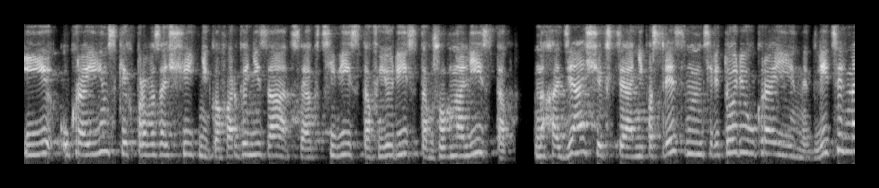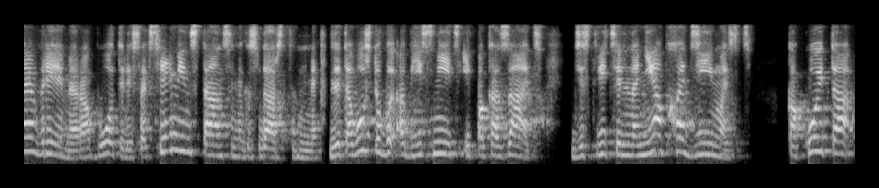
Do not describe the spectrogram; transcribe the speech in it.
и украинских правозащитников, организаций, активистов, юристов, журналистов, находящихся непосредственно на территории Украины, длительное время работали со всеми инстанциями государственными для того, чтобы объяснить и показать действительно необходимость какой-то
